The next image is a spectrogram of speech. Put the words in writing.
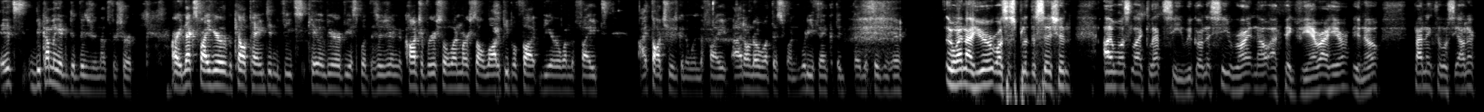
It's becoming a division, that's for sure. All right, next fight here: Raquel Pennington defeats Ketlen Vieira via split decision. A controversial one, Marcel. A lot of people thought Vieira won the fight. I thought she was going to win the fight. I don't know about this one. What do you think of the, the decision here? When I hear it was a split decision, I was like, let's see, we're gonna see right now. I picked Vieira here, you know. Pennington was the other,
